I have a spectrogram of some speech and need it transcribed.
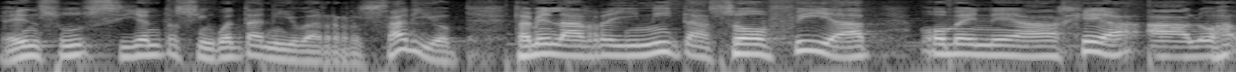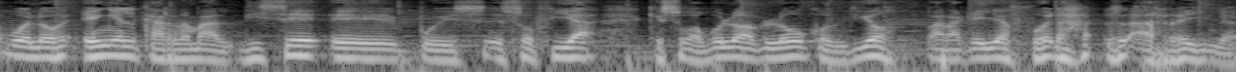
en su 150 aniversario. También la reinita Sofía homenajea a los abuelos en el carnaval. Dice, eh, pues, Sofía, que su abuelo habló con Dios para que ella fuera la reina.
